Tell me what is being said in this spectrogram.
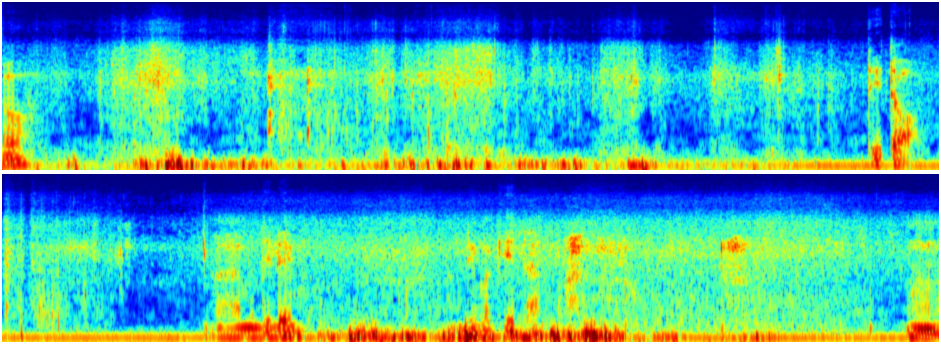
Oh. Dito. Ah, madilim hindi makita. Hmm.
